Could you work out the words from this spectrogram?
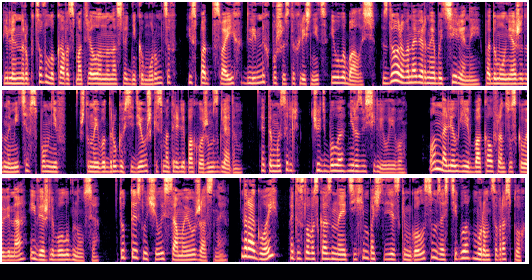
Елена Рубцова лукаво смотрела на наследника Муромцев из-под своих длинных пушистых ресниц и улыбалась. «Здорово, наверное, быть сиреной», — подумал неожиданно Митя, вспомнив, что на его друга все девушки смотрели похожим взглядом. Эта мысль чуть было не развеселила его. Он налил ей в бокал французского вина и вежливо улыбнулся. Тут-то и случилось самое ужасное. «Дорогой», — это слово, сказанное тихим, почти детским голосом, застигло Муромца врасплох.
